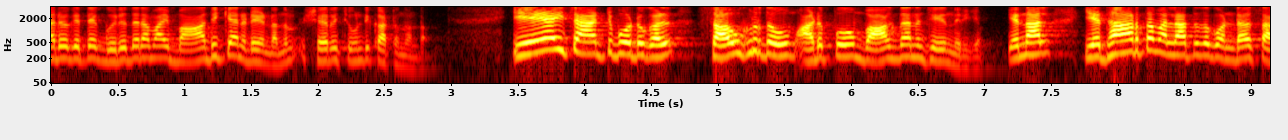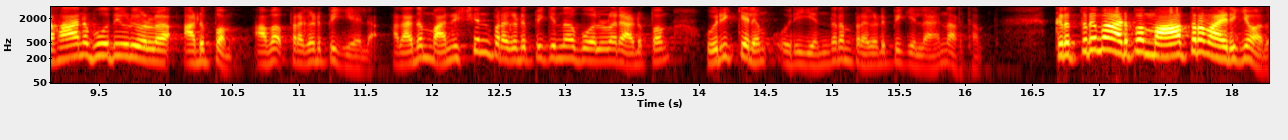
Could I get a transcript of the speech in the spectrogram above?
ആരോഗ്യത്തെ ഗുരുതരമായി ബാധിക്കാനിടയുണ്ടെന്നും ഷെറി ചൂണ്ടിക്കാട്ടുന്നുണ്ട്. എ ഐ ചാറ്റ് ബോട്ടുകൾ സൗഹൃദവും അടുപ്പവും വാഗ്ദാനം ചെയ്യുന്നിരിക്കും. എന്നാൽ യഥാർത്ഥമല്ലാത്തത് കൊണ്ട് സഹാനുഭൂതിയോടെയുള്ള അടുപ്പം അവ പ്രകടിപ്പിക്കുകയില്ല. അതായത് മനുഷ്യൻ പ്രകടിപ്പിക്കുന്നത് പോലുള്ള ഒരു അടുപ്പം ഒരിക്കലും ഒരു യന്ത്രം പ്രകടിപ്പിക്കില്ല എന്നർത്ഥം. കൃത്രിമ അടുപ്പം മാത്രമായിരിക്കും അത്.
